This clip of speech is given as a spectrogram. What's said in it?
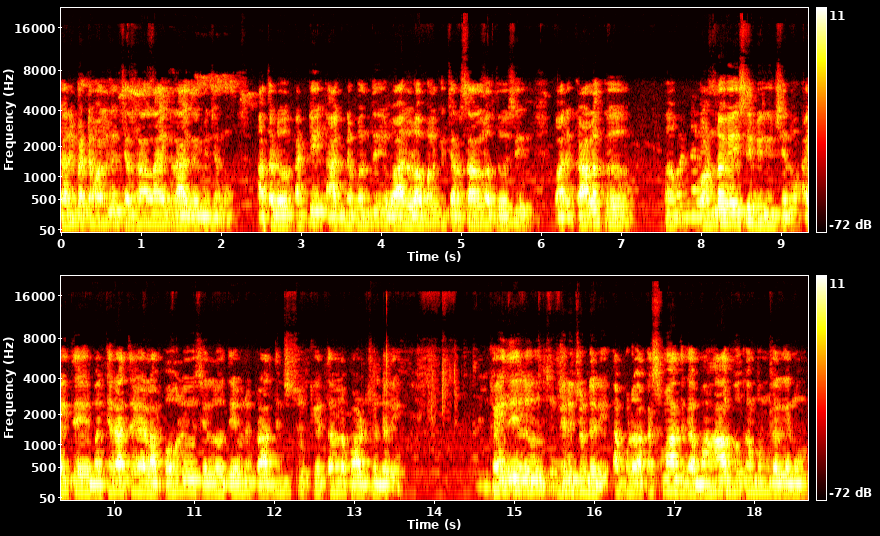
కనిపెట్టవాలని చెరసాల నాయకులు ఆక్రమించను. అతడు అట్టి ఆజ్ఞ పొంది వారి లోపలికి చెరసాలలో తోసి వారి కాళ్ళకు కొండ వేసి బిగించెను. అయితే మధ్యరాత్రి వేళ పౌలు సెల్లు దేవుని ప్రార్థించు కీర్తనలు పాడుచుండరి. ఖైదీలు వినుచుండరి. అప్పుడు అకస్మాత్తుగా మహాభూకంపం కలిగను.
